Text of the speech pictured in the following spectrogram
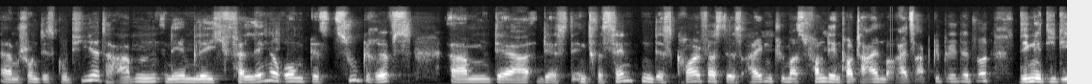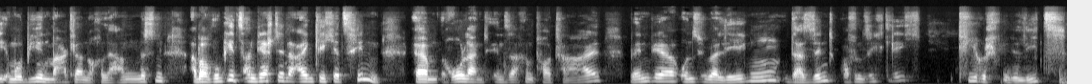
ähm, schon diskutiert haben, nämlich Verlängerung des Zugriffs ähm, der, des Interessenten, des Käufers, des Eigentümers von den Portalen bereits abgebildet wird. Dinge, die die Immobilienmakler noch lernen müssen. Aber wo geht es an der Stelle eigentlich jetzt hin, ähm, Roland, in Sachen Portal, wenn wir uns überlegen, da sind offensichtlich tierisch viele Leads,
